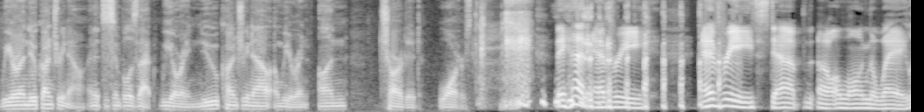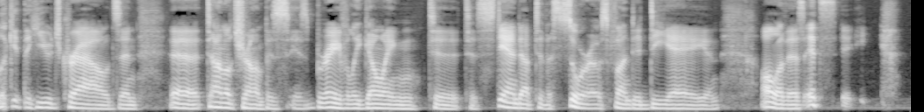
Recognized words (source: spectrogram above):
We are a new country now, and it's as simple as that. We are a new country now, and we are in uncharted waters. They had every every step uh, along the way. Look at the huge crowds and uh, Donald Trump is is bravely going to to stand up to the Soros funded DA and all of this. It's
